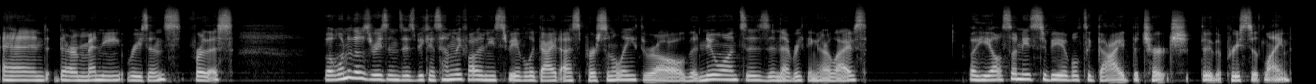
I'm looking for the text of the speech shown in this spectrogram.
And there are many reasons for this. But one of those reasons is because Heavenly Father needs to be able to guide us personally through all the nuances and everything in our lives. But He also needs to be able to guide the church through the priesthood line.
